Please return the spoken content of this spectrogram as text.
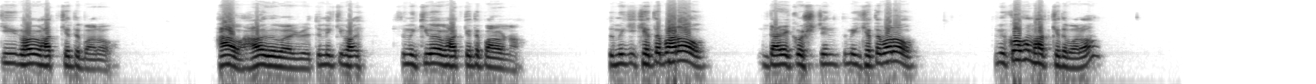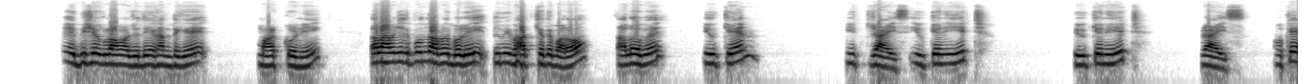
কীভাবে ভাত খেতে পারো হাও হাও ব্যবহার তুমি কি তুমি কীভাবে ভাত খেতে পারো না তুমি কি খেতে পারো? ডাইরেক্ট কোশ্চেন তুমি খেতে পারো? তুমি কখন ভাত খেতে পারো? এই বিষয়গুলো আমরা যদি এখান থেকে মার্ক করে নিই, তাহলে আমি যদি প্রথমে আপনার বলি, তুমি ভাত খেতে পারো, তাহলে হবে you can eat rice you can eat you can eat rice okay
